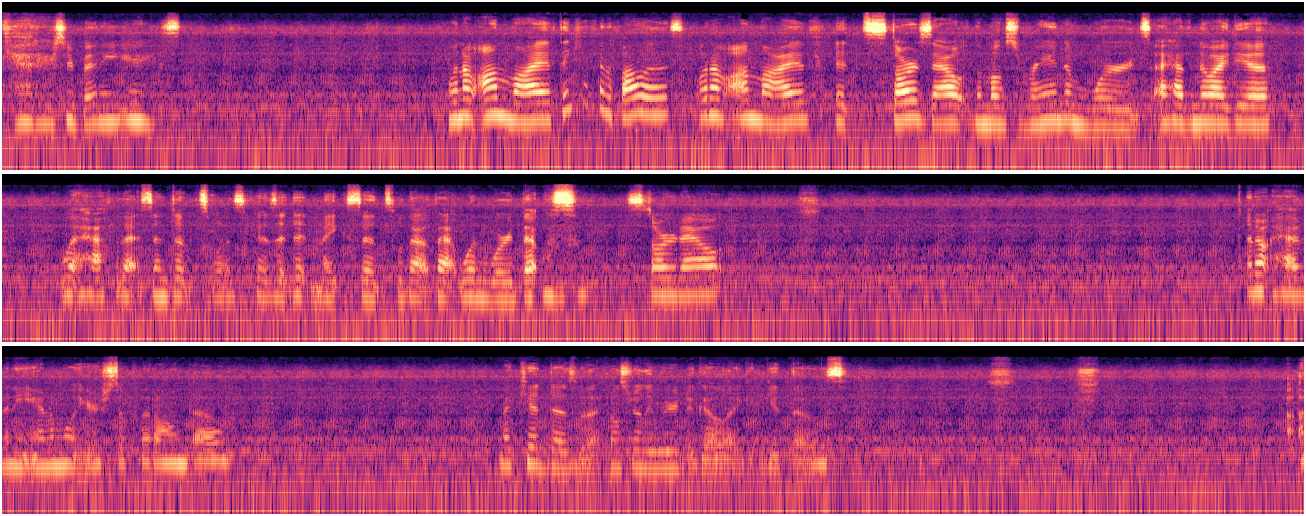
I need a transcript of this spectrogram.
Cat ears or bunny ears. When I'm on live, thank you for the follows. When I'm on live, it stars out the most random words. I have no idea what half of that sentence was because it didn't make sense without that one word that was starred out. I don't have any animal ears to put on though. My kid does, but it feels really weird to go like get those. Uh,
